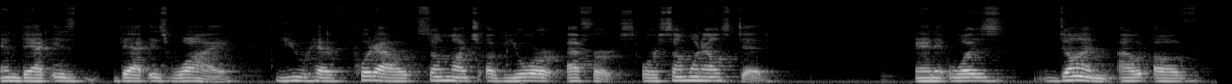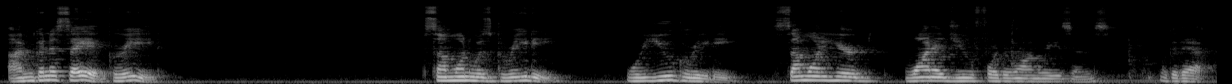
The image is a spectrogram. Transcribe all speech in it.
And that is, that is why you have put out so much of your efforts or someone else did. And it was done out of, I'm going to say it, greed Someone was greedy. Were you greedy? Someone here wanted you for the wrong reasons. Look at that.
